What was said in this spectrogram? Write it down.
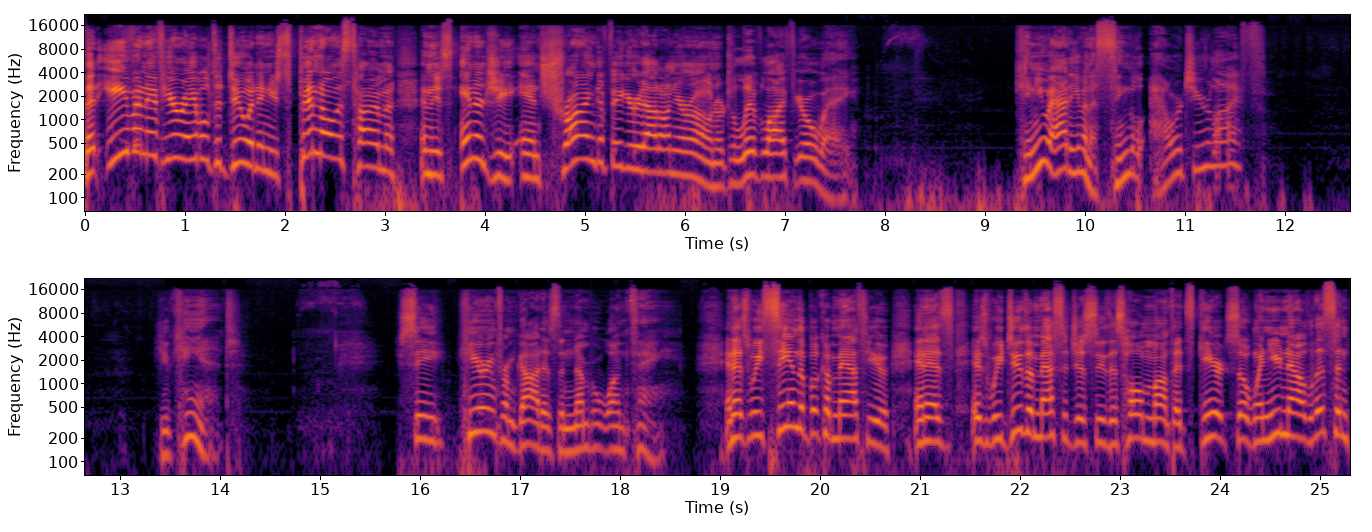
that even if you're able to do it and you spend all this time and, this energy in trying to figure it out on your own or to live life your way, can you add even a single hour to your life? You can't. You see, hearing from God is the number one thing. And as we see in the book of Matthew, and as, as we do the messages through this whole month, it's geared so when you now listen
